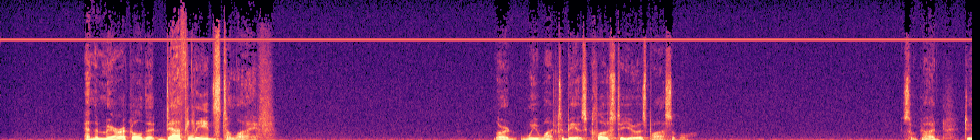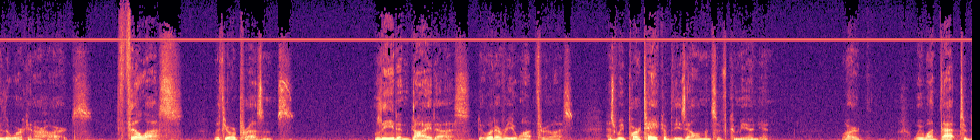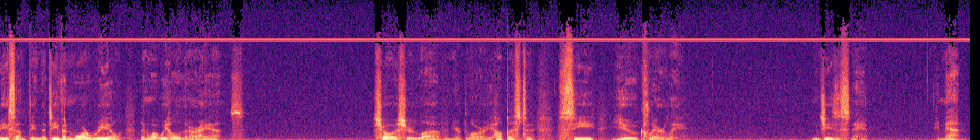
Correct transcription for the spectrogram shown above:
and the miracle that death leads to life. Lord, we want to be as close to you as possible. So, God, do the work in our hearts. Fill us with your presence. Lead and guide us. Do whatever you want through us as we partake of these elements of communion. Lord, we want that to be something that's even more real than what we hold in our hands. Show us your love and your glory. Help us to see you clearly. In Jesus' name, amen.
